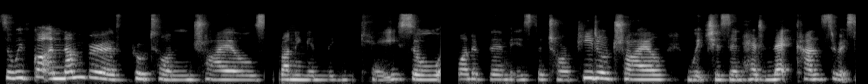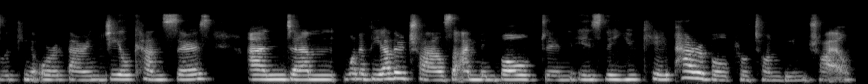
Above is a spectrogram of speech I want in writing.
So we've got a number of proton trials running in the UK. So one of them is the Torpedo trial, which is in head and neck cancer. It's looking at oropharyngeal cancers. And um, one of the other trials that I'm involved in is the UK Parable proton beam trial.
